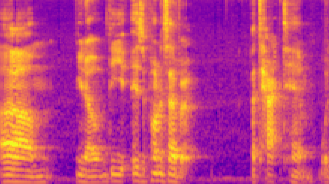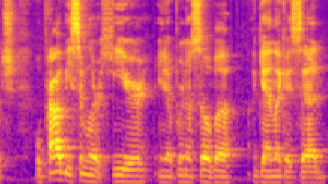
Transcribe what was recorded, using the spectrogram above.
Um, you know, the his opponents have attacked him, which will probably be similar here. You know, Bruno Silva, again, like I said,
